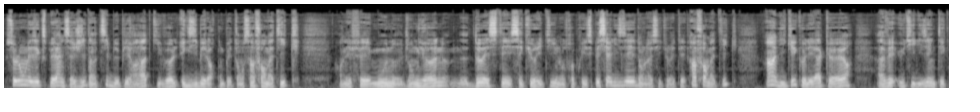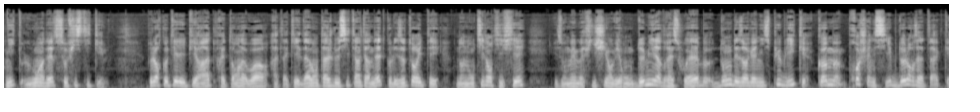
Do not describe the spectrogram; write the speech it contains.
Selon les experts, il s'agit d'un type de pirates qui veulent exhiber leurs compétences informatiques. En effet, Moon Jong-hyun, d'EST Security, une entreprise spécialisée dans la sécurité informatique, a indiqué que les hackers avaient utilisé une technique loin d'être sophistiquée. De leur côté, les pirates prétendent avoir attaqué davantage de sites internet que les autorités n'en ont identifié. Ils ont même affiché environ 2000 adresses web, dont des organismes publics, comme prochaine cible de leurs attaques.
